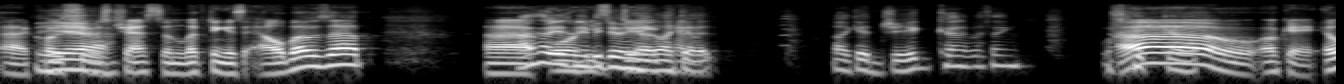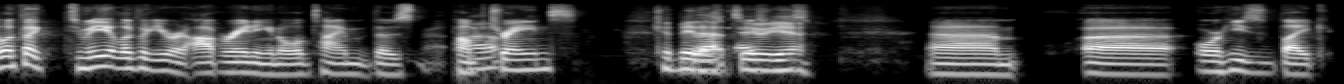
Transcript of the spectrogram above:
uh, close to his chest and lifting his elbows up. Uh, I thought he was maybe he's doing, a, like kind of- a like a jig kind of a thing. Like, uh, Oh, okay. It looked like to me. It looked like you were operating an old time those pump Uh, trains. could be that too. Yeah. Um. Uh. Or he's like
